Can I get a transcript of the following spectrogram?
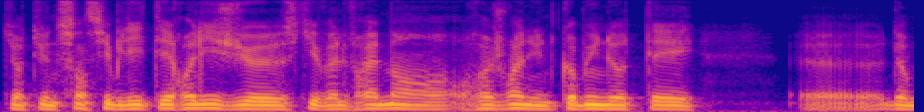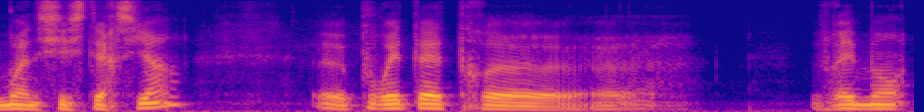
qui ont une sensibilité religieuse, qui veulent vraiment rejoindre une communauté de moines cisterciens, euh, pourrait être euh, vraiment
